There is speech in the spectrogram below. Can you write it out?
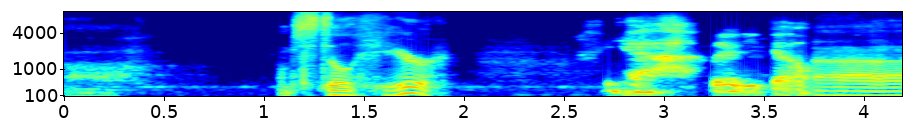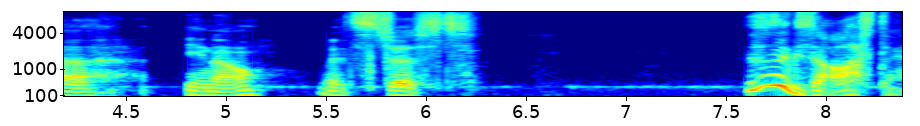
Uh, I'm still here. Yeah, there you go. Uh, you know, it's just this is exhausting.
